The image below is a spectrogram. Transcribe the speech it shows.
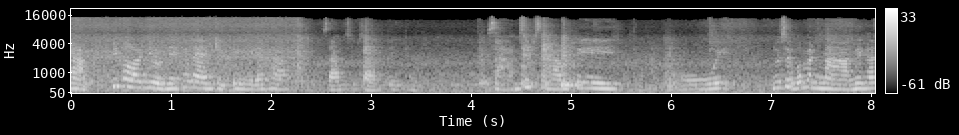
ค่ะ พี่พรอยู่ในเทอร์แลนด์กี่ปีนะคะสามสิบสามปีค่ะ 33 ปี โอ้ยรู้สึกว่ามันนานไหมคะ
